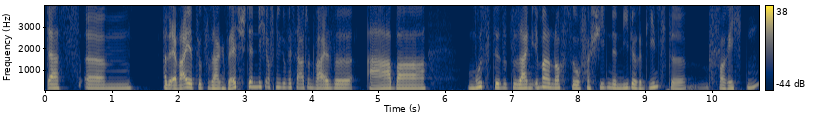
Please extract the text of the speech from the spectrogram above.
dass ähm, also er war jetzt sozusagen selbstständig auf eine gewisse Art und Weise, aber musste sozusagen immer noch so verschiedene niedere Dienste verrichten.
